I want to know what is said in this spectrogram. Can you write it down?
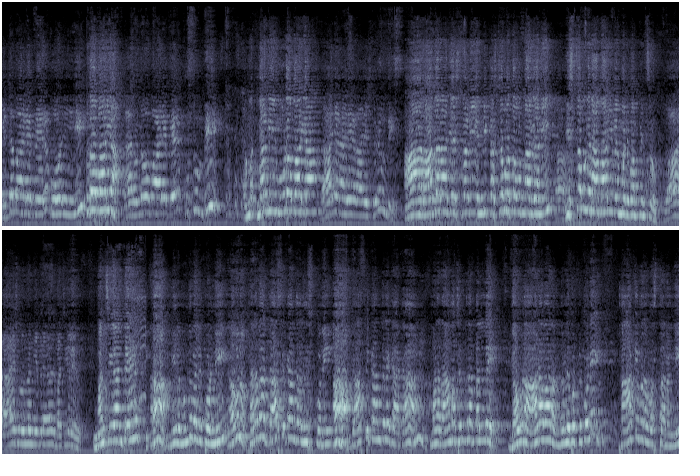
పెద్ద భార్య పేరు బోడి రెండో భార్య. నా రెండవ భార్య పేరు కుటుంబి మరి నీ మూడో భార్య? రాజరాజే రాజేశ్వరి ఉంది. ఆ రాజరాజేశ్వరి ఎన్ని కష్టములతో ఉన్నా గాని ఇష్టముగా నా భార్య వెంబడి పంపించు. ఆ రాజేశ్వరి ఉందని చెప్పినా మంచిగా లేదు. మంచిగా అంటే? ఆ మీరు ముందు వెళ్ళిపోండి. అవును. తర్వాత దాస్తికాంతలు తీసుకొని. దాస్తికాంతలే కాక మన రామచంద్రపల్లె గౌడ ఆడవారు అందరిని పట్టుకొని తాటి మనం వస్తానండి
